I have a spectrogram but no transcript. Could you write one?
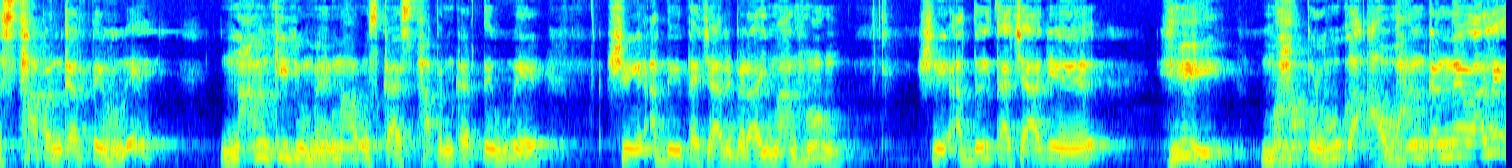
स्थापन करते हुए, नाम की जो महिमा उसका स्थापन करते हुए श्री अद्वैताचार्य विराजमान हों। श्री अद्वैताचार्य ही महाप्रभु का आह्वान करने वाले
